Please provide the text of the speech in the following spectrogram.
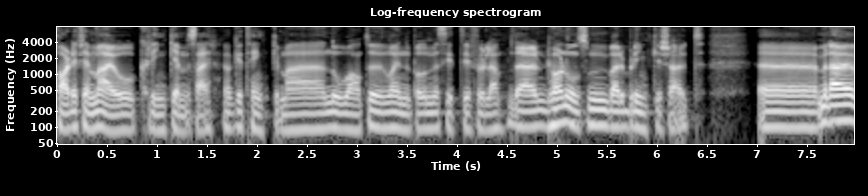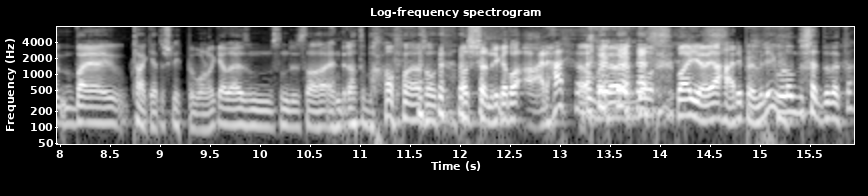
Cardiff hjemme er jo klink hjemmeseier. Jeg kan ikke tenke meg noe annet. Du var inne på det med City full, Det er, du har noen som bare blinker seg ut. Uh, men det er bare, jeg klarer ikke å slippe Warnock. Ja. Det er som, som du sa, Endre, at han, sånn, han skjønner ikke at han er her. Han bare, hva, hva gjør jeg her i Premier League? Hvordan skjedde dette?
